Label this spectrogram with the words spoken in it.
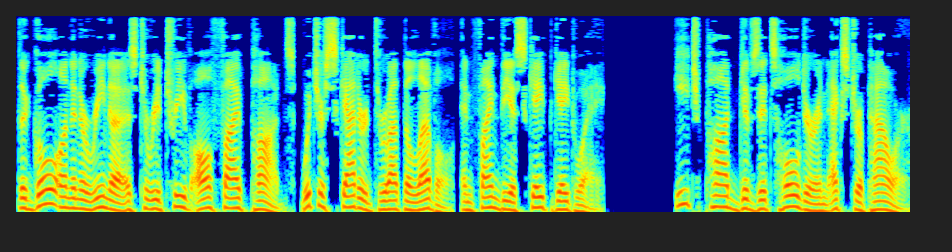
The goal on an arena is to retrieve all five pods, which are scattered throughout the level, and find the escape gateway. Each pod gives its holder an extra power.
